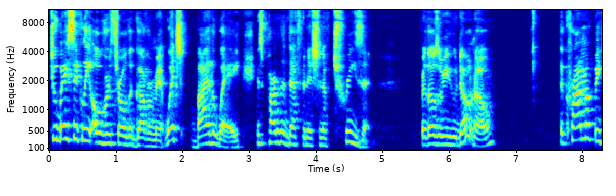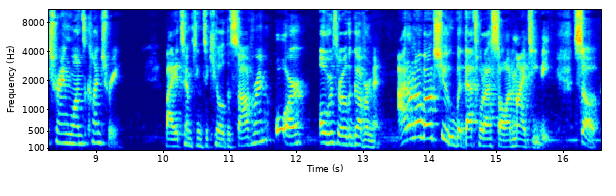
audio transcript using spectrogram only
to basically overthrow the government, which, by the way, is part of the definition of treason. For those of you who don't know, the crime of betraying one's country by attempting to kill the sovereign or overthrow the government. I don't know about you, but that's what I saw on my TV. So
